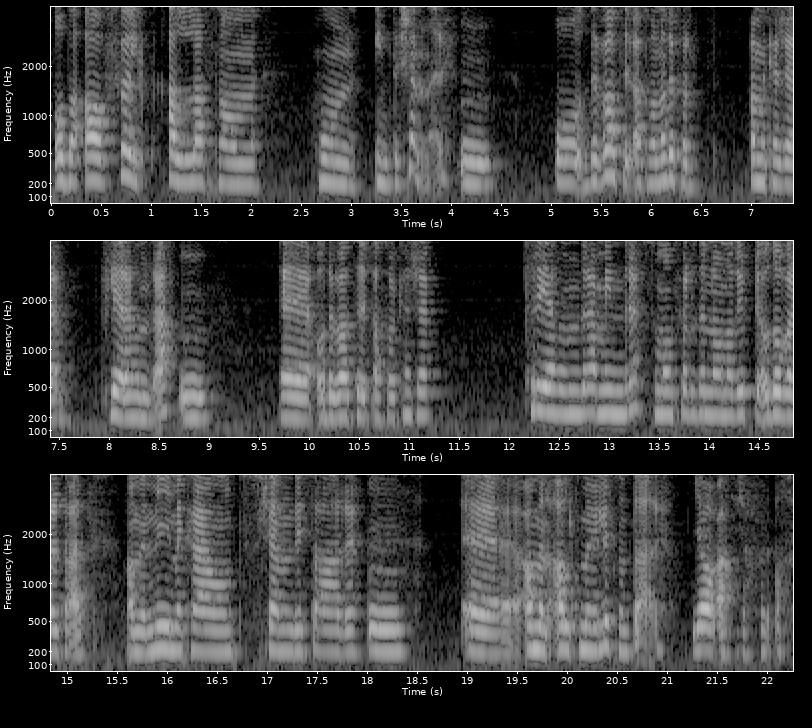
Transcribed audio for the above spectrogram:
och bara avföljt alla som hon inte känner. Mm. Och det var typ, alltså hon hade följt, ja men kanske flera hundra. Mm. Eh, och det var typ alltså kanske 300 mindre som hon följde när hon hade gjort det. Och då var det så här, ja, men meme accounts, kändisar, Mm. eh, ja men allt möjligt sånt där. Ja, alltså jag, följer, alltså,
